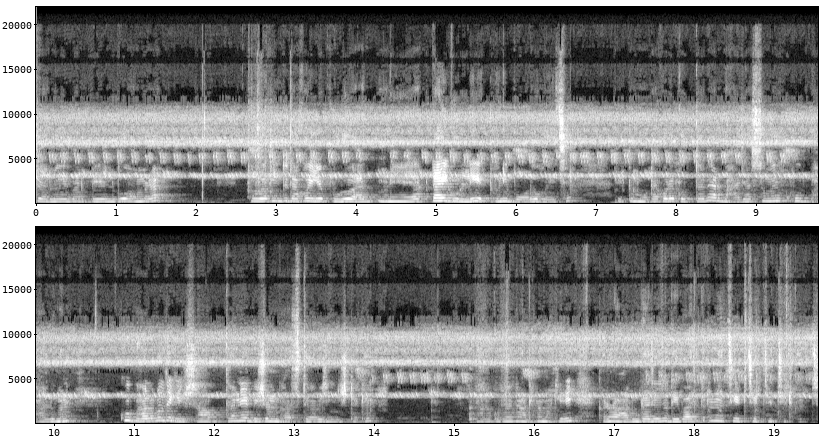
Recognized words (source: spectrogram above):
চলো এবার বেলবো আমরা। পুরো কিন্তু দেখো এই যে পুরো মানে একটাই গুললি, একটুখানি বড় হয়েছে। একটু মোটা করে করতে হবে আর ভাজার সময় খুব ভালো মানে খুব ভালো বলতে কি, সাবধানে ভীষণ ভাজতে হবে জিনিসটাকে। ভালো করে আটাটা মাখিয়ে দিই, কারণ আলুটা যেহেতু দেওয়া আছে, তো চিট চিট চিট চিট করছে।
